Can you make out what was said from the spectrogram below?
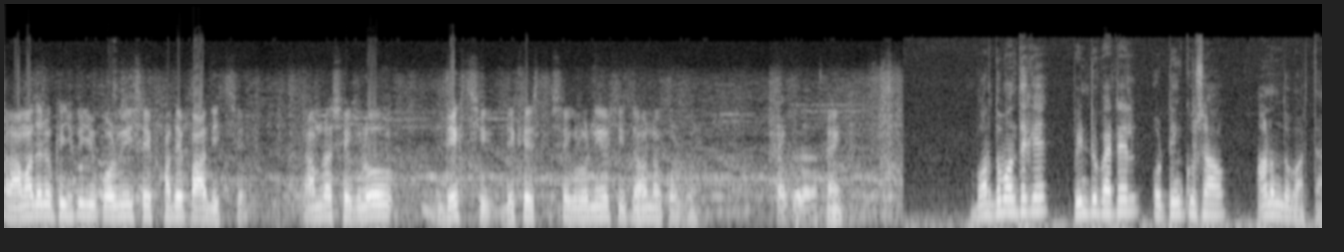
আর আমাদেরও কিছু কিছু কর্মী সেই ফাঁদে পা দিচ্ছে। তা আমরা সেগুলো দেখছি দেখে সেগুলো নিয়েও চিন্তাভাবনা করব। থ্যাংক ইউ দাদা। থ্যাংক ইউ বর্ধমান থেকে পিন্টু প্যাটেল ও টিঙ্কু সাও আনন্দ বার্তা।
